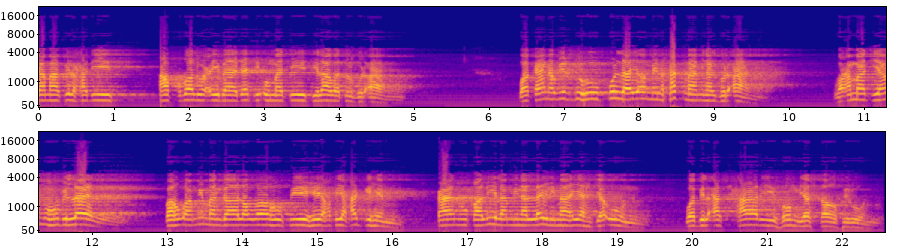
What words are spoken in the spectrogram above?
كما في الحديث أفضل عبادة أمتي تلاوة القرآن. وكان ورده كل يوم ختمة من القرآن. وأما قيامه بالليل فهو ممن قال الله فيه في حقهم كانوا قليلا من الليل ما يهجؤون وبالأسحار هم يستغفرون.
